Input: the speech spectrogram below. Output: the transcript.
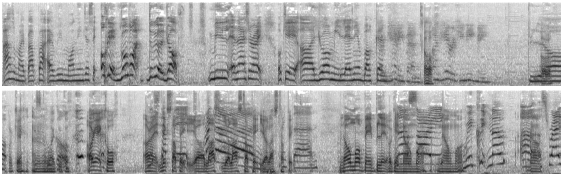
ask my papa every morning just say okay robot do your job. Mil and I say right okay uh draw Millennium Falcon. Okay then. Oh. I'm here if you need me. Oh, okay. I don't know why Google. Google. Okay, cool. All right, next topic. Your My last, your last topic. Your last topic. No more Beyblade. Okay, No, no, sorry. more. No more. We quit now. Uh, No. Surprise!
